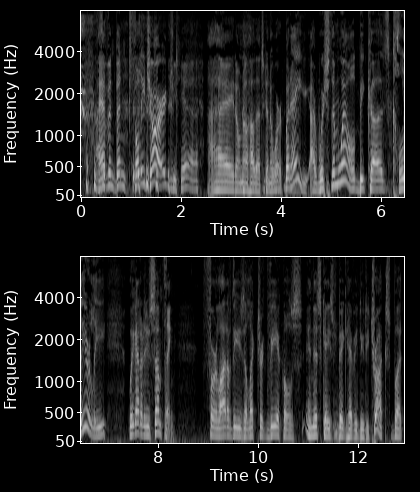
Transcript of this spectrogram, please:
I haven't been fully charged. yeah. I don't know how that's going to work. But hey, I wish them well because clearly we got to do something for a lot of these electric vehicles, in this case, big heavy duty trucks, but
